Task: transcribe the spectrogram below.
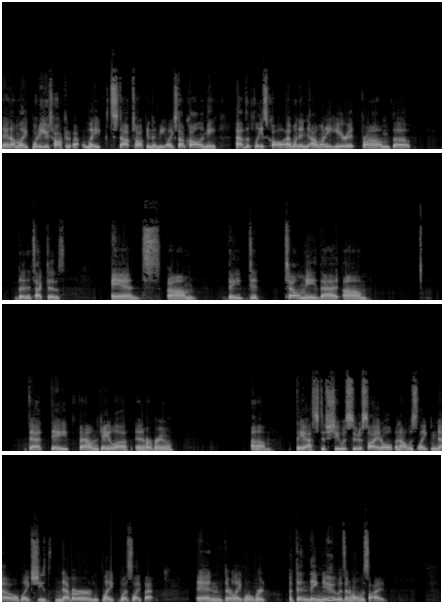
And I'm like, what are you talking about? Like, stop talking to me. Like, stop calling me. Have the police call. I want to. I want to hear it from the the detectives. And um, they did tell me that um, that they found Kayla in her room. Um, they asked if she was suicidal, and I was like, no, like she's never like was like that. And they're like, well, we're, but then they knew it was a homicide.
